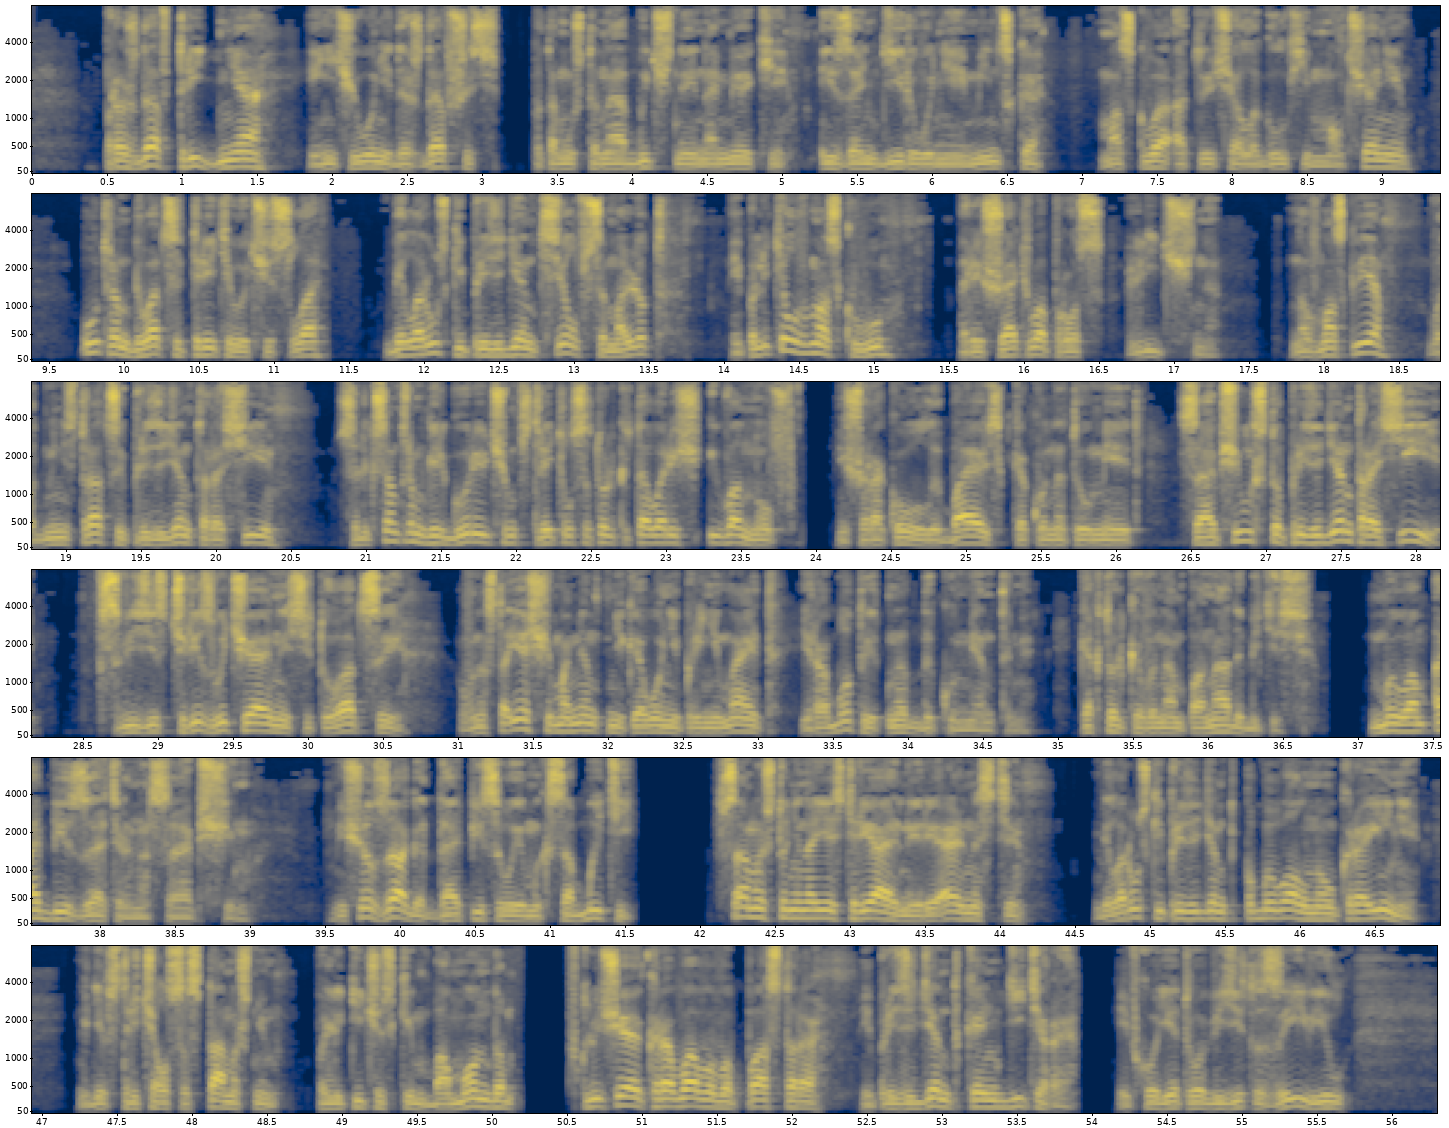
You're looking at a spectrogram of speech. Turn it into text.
прождав три дня и ничего не дождавшись, потому что на обычные намеки и зондирование Минска Москва отвечала глухим молчанием, утром 23 числа белорусский президент сел в самолет и полетел в Москву решать вопрос лично. Но в Москве, в администрации президента России, с Александром Григорьевичем встретился только товарищ Иванов и, широко улыбаясь, как он это умеет, сообщил, что президент России в связи с чрезвычайной ситуацией в настоящий момент никого не принимает и работает над документами. Как только вы нам понадобитесь, мы вам обязательно сообщим. Еще за год до описываемых событий, в самой что ни на есть реальной реальности, белорусский президент побывал на Украине, где встречался с тамошним политическим бомондом, включая кровавого пастора и президент-кондитера, и в ходе этого визита заявил,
